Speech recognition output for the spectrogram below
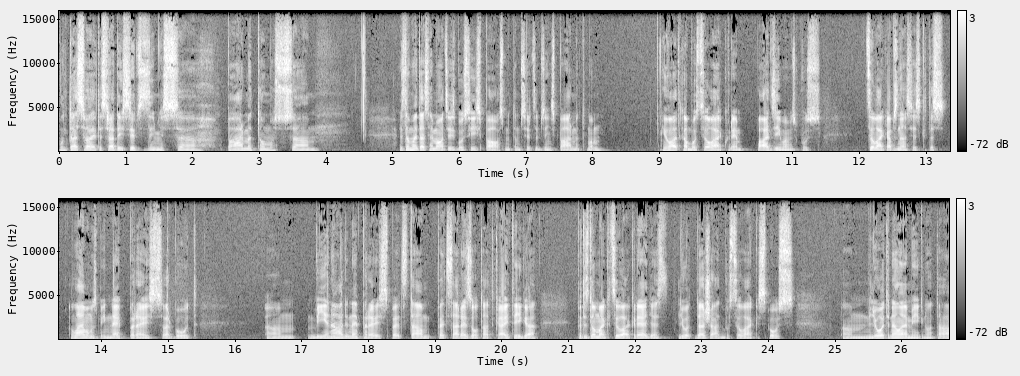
Un tas, vai tas radīs sirdsapziņas uh, pārmetumus, uh, Es domāju, tās emocijas būs izpausme tam sirdsapziņas pārmetumam. Jo atkal būs cilvēki, kuriem pārdzīvojums būs cilvēki apzināsies, ka tas lēmums bija nepareizs, varbūt um, vienādi nepareizs pēc, tā, pēc tā rezultāta kaitīgā. Bet es domāju, ka cilvēki reaģēs ļoti dažādi. Būs cilvēki, kas būs um, ļoti nelaimīgi no tā.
